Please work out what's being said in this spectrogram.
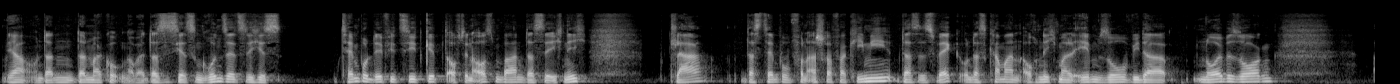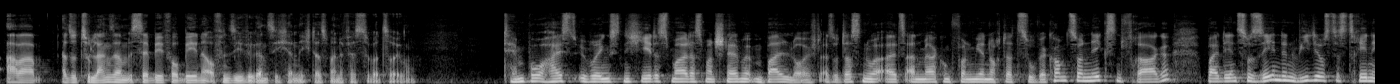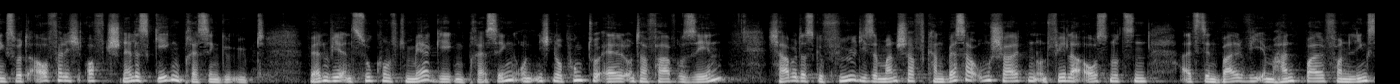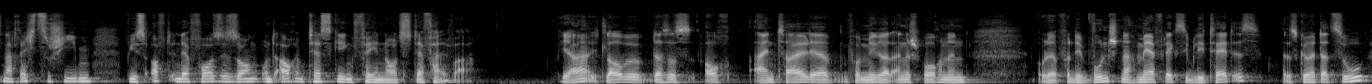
Ja, und dann, dann mal gucken. Aber dass es jetzt ein grundsätzliches Tempodefizit gibt auf den Außenbahnen, das sehe ich nicht. Klar, das Tempo von Ashraf Hakimi, das ist weg und das kann man auch nicht mal ebenso wieder neu besorgen. Aber also zu langsam ist der BVB in der Offensive ganz sicher nicht. Das ist meine feste Überzeugung. Tempo heißt übrigens nicht jedes Mal, dass man schnell mit dem Ball läuft. Also das nur als Anmerkung von mir noch dazu. Wir kommen zur nächsten Frage. Bei den zu sehenden Videos des Trainings wird auffällig oft schnelles Gegenpressing geübt. Werden wir in Zukunft mehr Gegenpressing und nicht nur punktuell unter Favre sehen? Ich habe das Gefühl, diese Mannschaft kann besser umschalten und Fehler ausnutzen, als den Ball wie im Handball von links nach rechts zu schieben, wie es oft in der Vorsaison und auch im Test gegen Feyenoord der Fall war. Ja, ich glaube, dass es auch ein Teil der von mir gerade angesprochenen oder von dem Wunsch nach mehr Flexibilität ist. Das gehört dazu.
